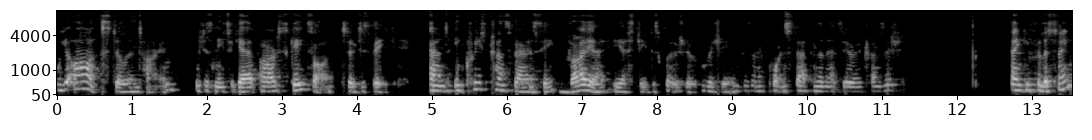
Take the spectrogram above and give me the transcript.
we are still in time. We just need to get our skates on, so to speak. And increased transparency via ESG disclosure regimes is an important step in the net zero transition. Thank you for listening.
